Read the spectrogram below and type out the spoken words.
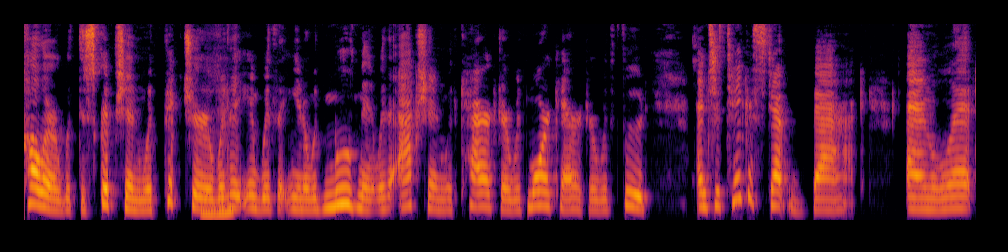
color, with description, with picture, mm-hmm. with with you know, with movement, with action, with character, with more character, with food, and to take a step back and let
